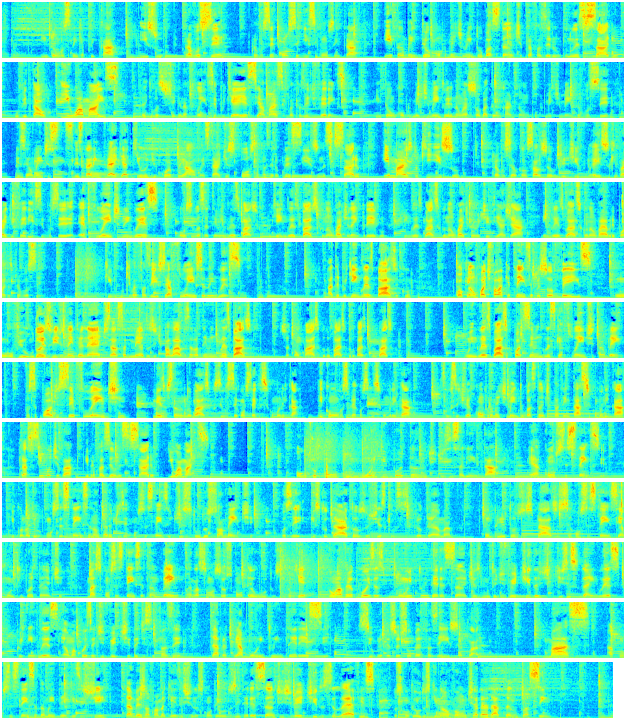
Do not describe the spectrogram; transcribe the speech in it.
Então você tem que aplicar isso para você, para você conseguir se concentrar e também ter o comprometimento bastante para fazer o necessário, o vital e o a mais para que você chegue na fluência, porque é esse a mais que vai fazer diferença. Então, o comprometimento ele não é só bater um cartão. O comprometimento é você realmente estar entregue àquilo de corpo e alma, estar disposto a fazer o preciso, necessário e mais do que isso para você alcançar o seu objetivo. É isso que vai diferir se você é fluente no inglês ou se você tem o inglês básico, porque inglês básico não vai te dar emprego, inglês básico não vai te permitir viajar, inglês básico não vai abrir portas para você. O que vai fazer isso é a fluência no inglês. Até porque inglês básico qualquer um pode falar que tem. Se a pessoa fez um, viu dois vídeos na internet, se ela sabe meia dúzia de palavras, ela tem um inglês básico. Só que é um básico do básico do básico do básico. O inglês básico pode ser um inglês que é fluente também. Você pode ser fluente mesmo estando no básico, se você consegue se comunicar. E como você vai conseguir se comunicar? Se você tiver comprometimento bastante para tentar se comunicar, para se motivar e para fazer o necessário e o a mais. Outro ponto muito importante de se salientar é a consistência. E quando eu digo consistência, não quero dizer consistência de estudo somente. Você estudar todos os dias que você se programa, cumprir todos os prazos, isso é consistência é muito importante, mas consistência também com relação aos seus conteúdos, porque vão haver coisas muito interessantes, muito divertidas de, de se estudar inglês, porque inglês é uma coisa divertida de se fazer. Dá para criar muito interesse se o professor souber fazer isso, é claro. Mas a consistência também tem que existir, da mesma forma que existe nos conteúdos interessantes, divertidos e leves, nos conteúdos que não vão te agradar tanto assim.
